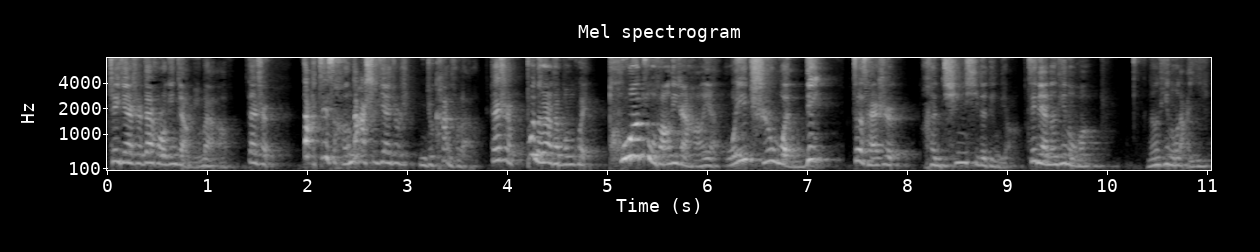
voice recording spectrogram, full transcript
这件事待会儿我给你讲明白啊。但是大这次恒大事件就是你就看出来了，但是不能让它崩溃，拖住房地产行业，维持稳定，这才是很清晰的定调。这点能听懂吗？能听懂打一。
